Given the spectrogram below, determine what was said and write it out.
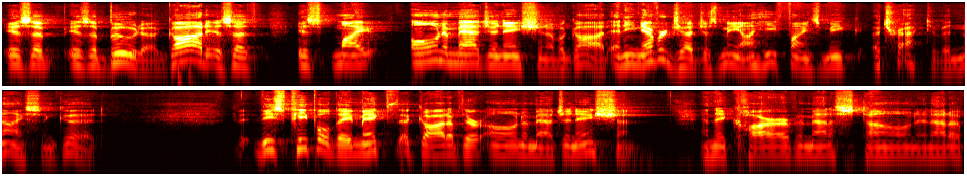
is, a, is a Buddha. God is, a, is my own imagination of a God. And he never judges me. He finds me attractive and nice and good. These people, they make the God of their own imagination. And they carve him out of stone and out of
